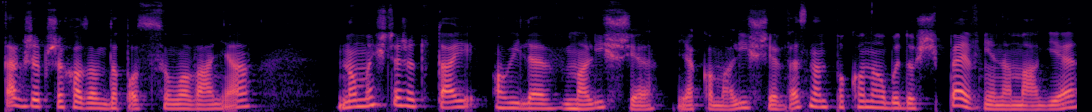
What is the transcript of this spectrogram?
Także przechodząc do podsumowania, no myślę, że tutaj o ile w Maliszie, jako Maliszie, Weznan pokonałby dość pewnie na magię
